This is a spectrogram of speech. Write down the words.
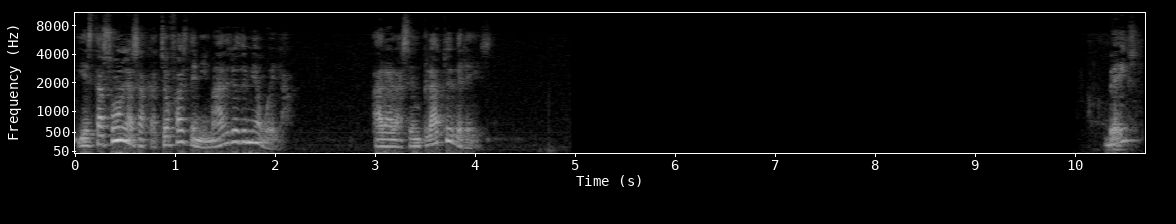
Y estas son las acachofas de mi madre o de mi abuela. Ahora las emplato y veréis. ¿Veis?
